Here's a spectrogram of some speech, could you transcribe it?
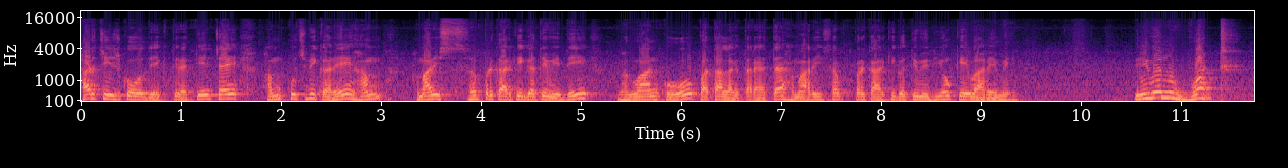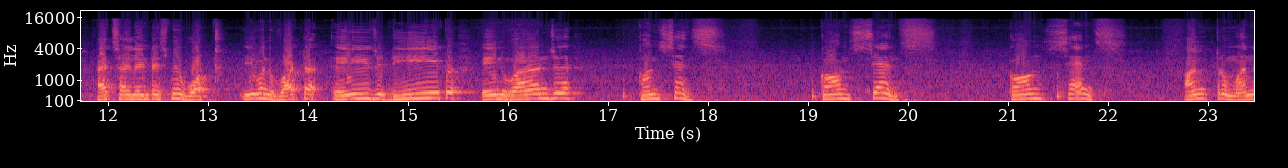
हर चीज़ को वो देखती रहती हैं। चाहे हम कुछ भी करें, हम, हमारी सब प्रकार की गतिविधि भगवान को पता लगता रहता है, हमारी सब प्रकार की गतिविधियों के बारे में। इवन वट एच साइलेंट इसमें what even what is deep in one's conscience conscience conscience अंत्र मन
